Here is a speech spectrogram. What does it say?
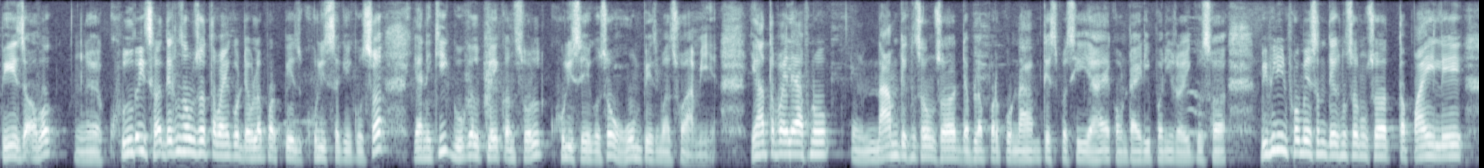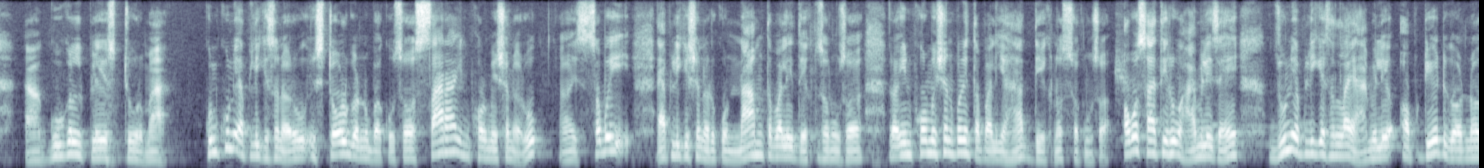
पेज अब खुल्दैछ। देख्न सक्नुहुन्छ तपाईँको डेभलपर पेज खोलिसकेको छ। यानि कि गुगल प्ले कन्सोल खोलिसकेको छ होम पेजमा छौँ हामी। यहाँ तपाईँले आफ्नो नाम देख्न सक्नुहुन्छ डेभलपरको नाम त्यसपछि यहाँ एकाउन्ट आइडी पनि रहेको छ। विभिन्न इन्फर्मेसन देख्न सक्नुहुन्छ तपाईँले गुगल प्ले स्टोरमा कुन कुन एप्लिकेसनहरू इन्स्टल गर्नुभएको छ सारा इन्फर्मेसनहरू सबै एप्लिकेसनहरूको नाम तपाईँले देख्न सक्नुहुन्छ र इन्फर्मेसन पनि तपाईँले यहाँ देख्न सक्नुहुन्छ। अब साथीहरू हामीले चाहिँ जुन एप्लिकेसनलाई हामीले अपडेट गर्न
